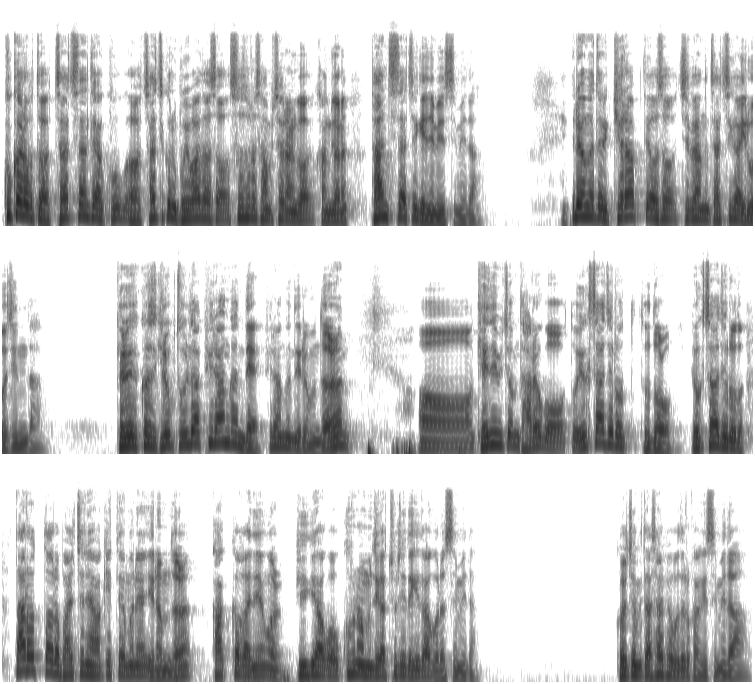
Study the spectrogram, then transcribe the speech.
국가로부터 자치단체가 국, 어, 자치권을 부여받아서 스스로 사무처라는 것 강조하는 단체자치 개념이 있습니다. 이런 것들이 결합되어서 지방자치가 이루어진다. 그래서 결국 둘 다 필요한 건데 필요한 건데 여러분들 어, 개념이 좀 다르고 또 역사적으로도 역사적으로도 따로따로 발전해 왔기 때문에 여러분들 각각의 내용을 비교하고 구분한 문제가 출제되기도 하고 그렇습니다. 그걸 좀 이따 살펴보도록 하겠습니다.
